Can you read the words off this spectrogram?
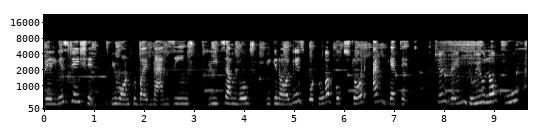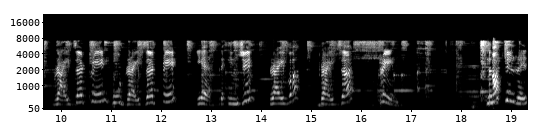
railway station. We want to buy magazines, read some books. We can always go to a bookstore and get it. Children, do you know who rides a train? Who drives a train? Yes, the engine driver drives a train. Now children,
